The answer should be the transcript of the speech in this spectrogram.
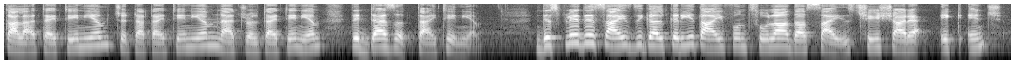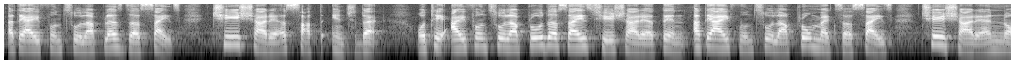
ਕਾਲਾ ਟਾਈਟੇਨੀਅਮ ਚਿੱਟਾ ਟਾਈਟੇਨੀਅਮ ਨੈਚੁਰਲ ਟਾਈਟੇਨੀਅਮ ਤੇ ਡੈਜ਼ਰਟ ਟਾਈਟੇਨੀਅਮ ਡਿਸਪਲੇ ਦੇ ਸਾਈਜ਼ ਦੀ ਗੱਲ ਕਰੀਏ ਤਾਂ ਆਈਫੋਨ 16 ਦਾ ਸਾਈਜ਼ 6.1 ਇੰਚ ਅਤੇ ਆਈਫੋਨ 16 ਪਲੱਸ ਦਾ ਸਾਈਜ਼ 6.7 ਇੰਚ ਦਾ ਹੈ। ਉੱਥੇ ਆਈਫੋਨ 16 ਪ੍ਰੋ ਦਾ ਸਾਈਜ਼ 6.3 ਅਤੇ ਆਈਫੋਨ 16 ਪ੍ਰੋ ਮੈਕਸ ਦਾ ਸਾਈਜ਼ 6.9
